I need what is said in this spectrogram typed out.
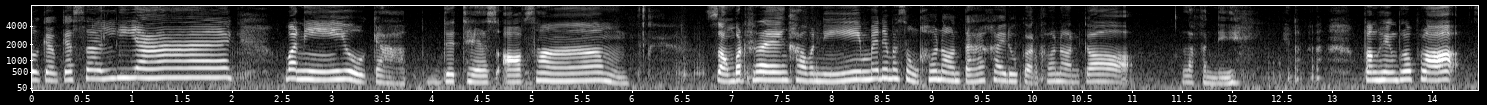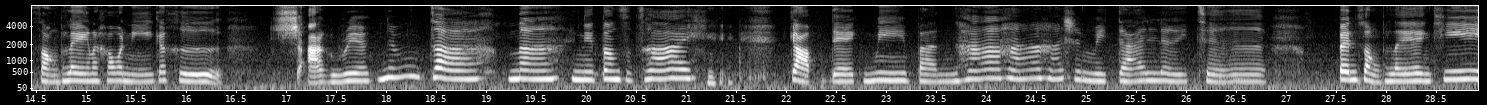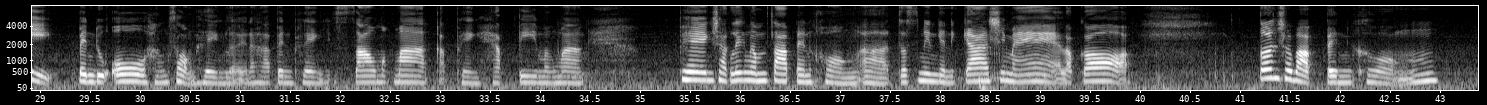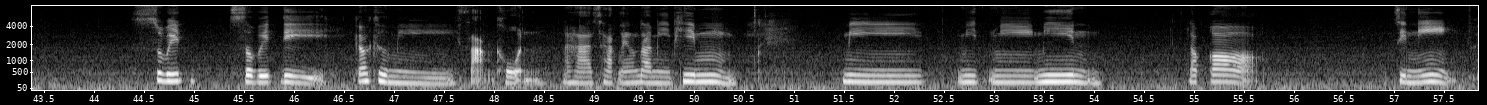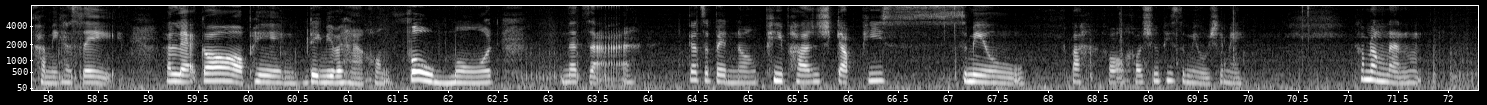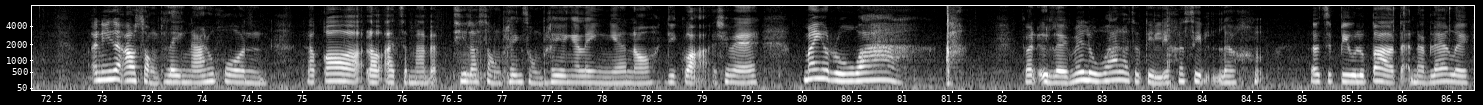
ซาเลียกวันนี้อยู่กับ The Taste of Time สองบทเพลงค่ะวันนี้ไม่ได้มาส่งเข้านอนแต่ถ้าใครดูก่อนเข้านอนก็หลับฝันดี ฟังเพลงเพราะๆสองเพลงนะคะวันนี้ก็คือจากเรียกน้ำตามาในตอนสุดท้าย กับเด็กมีปัญหาหาหาฉันไม่ได้เลยเธอ เป็นสองเพลงที่ เป็นดูโอทั้งสองเพลงเลยนะคะ เป็นเพลงเศร้ามากๆ กับเพลงแฮปปี้มากๆ เพลงชักเล่งน้ำตาเป็นของอ่าจัสมินกานิก้าใช่ไหมแล้วก็ ต้นฉบับเป็นของสวิตสวิตดีก็คือมี 3 คนนะคะฉากเล่งน้ำตามีพิมพ์ มีมีมีมีน แล้วก็จินนี่ คามิคาเซ่ และก็เพลงเด็กมีปัญหาของ Full Mode นะจ๊ะ ก็จะเป็นน้องพี่พันช์กับพี่สมิลปะเขาเขาชื่อพี่สมิลใช่ไหมทำนองนั้น อันนี้จะเอาสองเพลงนะทุกคน แล้วก็เราอาจจะมาแบบทีละสองเพลงสองเพลงอะไรอย่างเงี้ยเนาะดีกว่าใช่ไหมไม่รู้ว่าก่อนอื่นเลยไม่รู้ว่าเราจะติดลิขสิทธิ์แล้ว เราจะปิวหรือเปล่าแต่อันดับแรกเลย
